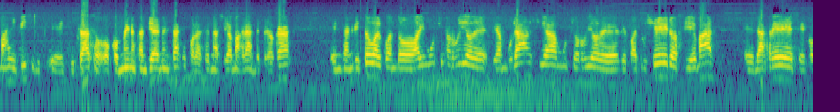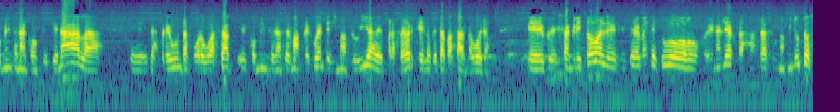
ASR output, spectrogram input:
más difícil eh, quizás o, con menos cantidad de mensajes por hacer una ciudad más grande. Pero acá en San Cristóbal, cuando hay mucho ruido de, de ambulancia, mucho ruido de, patrulleros y demás, eh, las redes se comienzan a congestionar, eh, las preguntas por WhatsApp eh, comienzan a ser más frecuentes y más fluidas de- para saber qué es lo que está pasando. Bueno, eh, San Cristóbal eh, sinceramente estuvo en alerta hasta hace unos minutos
